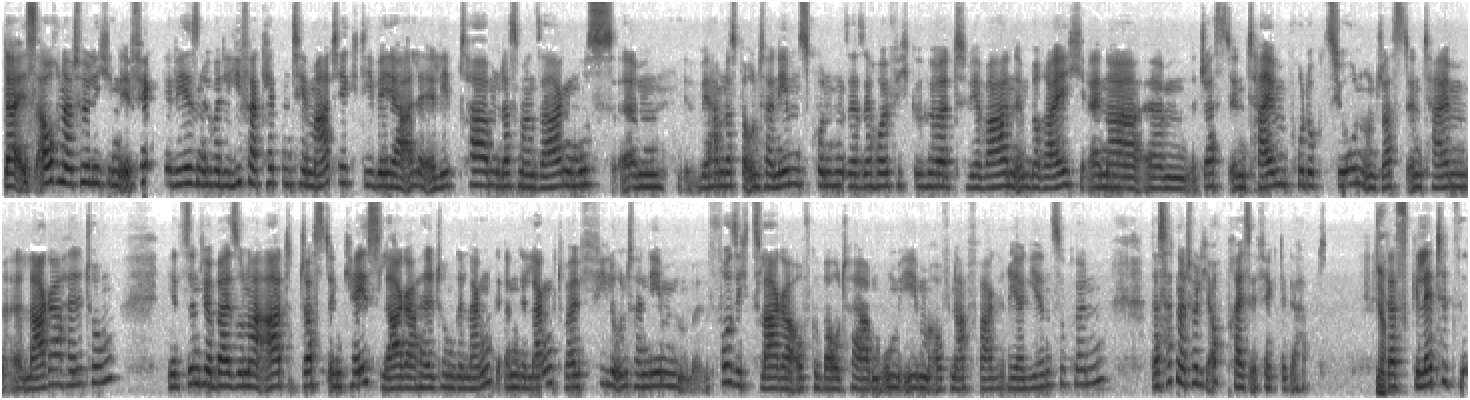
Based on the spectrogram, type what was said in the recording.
Da ist auch natürlich ein Effekt gewesen über die Lieferketten-Thematik, die wir ja alle erlebt haben, dass man sagen muss, ähm, wir haben das bei Unternehmenskunden sehr, sehr häufig gehört. Wir waren im Bereich einer ähm, Just-in-Time-Produktion und Just-in-Time-Lagerhaltung. Jetzt sind wir bei so einer Art Just-in-Case-Lagerhaltung gelangt, angelangt, weil viele Unternehmen Vorsichtslager aufgebaut haben, um eben auf Nachfrage reagieren zu können. Das hat natürlich auch Preiseffekte gehabt. Ja. Das glättet sich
